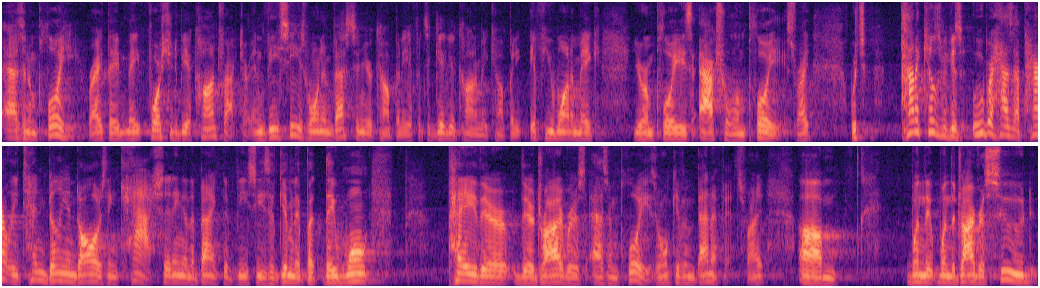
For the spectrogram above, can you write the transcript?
as an employee, right? They may force you to be a contractor. And VCs won't invest in your company if it's a gig economy company if you want to make your employees actual employees, right? Which kind of kills me because Uber has apparently $10 billion in cash sitting in the bank that VCs have given it, but they won't pay their, their drivers as employees. They won't give them benefits, right? Um, when, the, when the driver sued,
